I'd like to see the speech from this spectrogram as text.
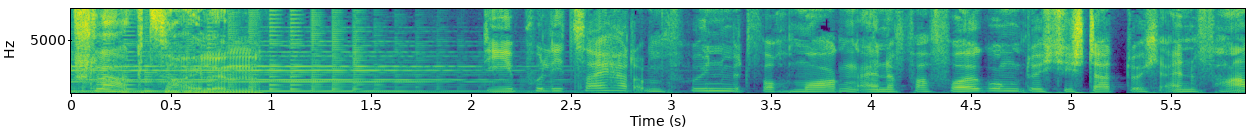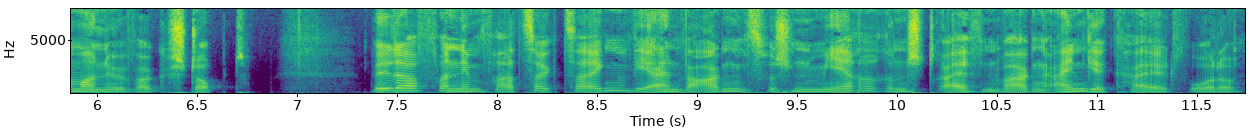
Schlagzeilen. Die Polizei hat am frühen Mittwochmorgen eine Verfolgung durch die Stadt durch ein Fahrmanöver gestoppt. Bilder von dem Fahrzeug zeigen, wie ein Wagen zwischen mehreren Streifenwagen eingekeilt wurde.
